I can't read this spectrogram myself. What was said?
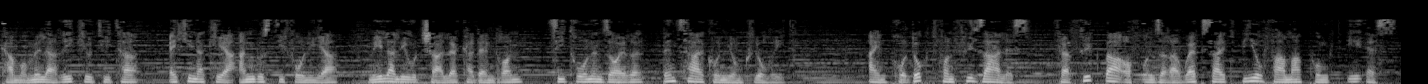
Camomilla recutita, Echinacea angustifolia, Melaleuca leucadendron, Zitronensäure, Benzalkoniumchlorid. Ein Produkt von Physalis, verfügbar auf unserer Website biopharma.es.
